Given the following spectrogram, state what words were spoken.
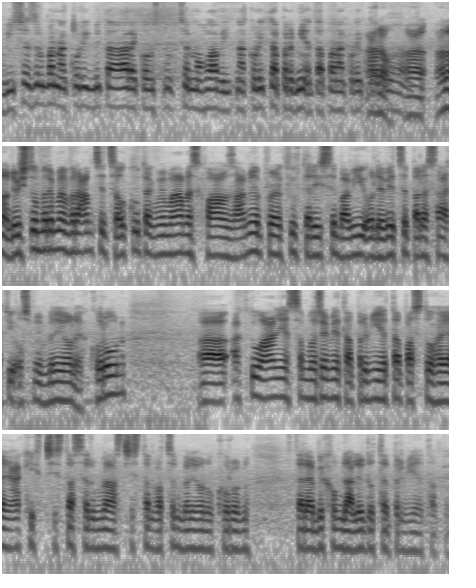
Ví se zhruba, na kolik by ta rekonstrukce mohla být, na kolik ta první etapa, na kolik ta ano, druhá? Ano, když to bereme v rámci celku, tak my máme schválen záměr projektu, který se baví o 958 milionech korun. A aktuálně samozřejmě ta první etapa z toho je nějakých 317-320 milionů korun, které bychom dali do té první etapy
